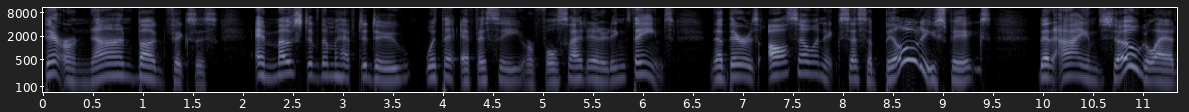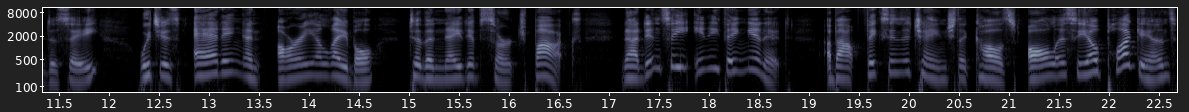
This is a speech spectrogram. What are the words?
There are nine bug fixes, and most of them have to do with the FSE or full site editing themes. Now, there is also an accessibilities fix that I am so glad to see, which is adding an ARIA label to the native search box. Now, I didn't see anything in it about fixing the change that caused all SEO plugins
